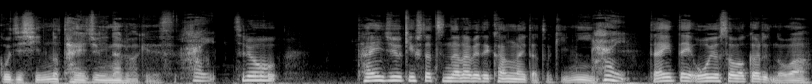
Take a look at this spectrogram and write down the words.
ご自身の体重になるわけです。はい、それを体重計2つ並べて考えたときに、はい、大体おおよそわかるのは、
